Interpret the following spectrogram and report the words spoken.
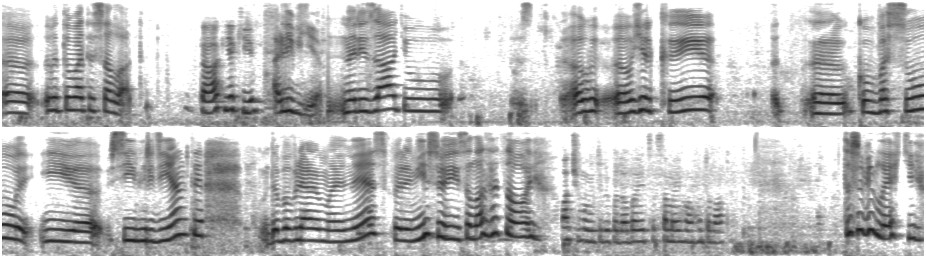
е, готувати салат. Так, які? Олів'є. Нарізаю з- огірки, е, ковбасу і е, всі інгредієнти. Додаю майонез, перемішую і салат готовий. А чому він тобі подобається саме його готувати? Тому що він легкий.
